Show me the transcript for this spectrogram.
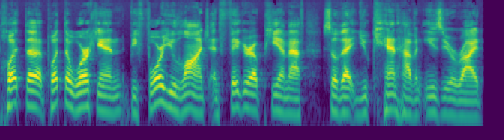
put the put the work in before you launch and figure out PMF so that you can have an easier ride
